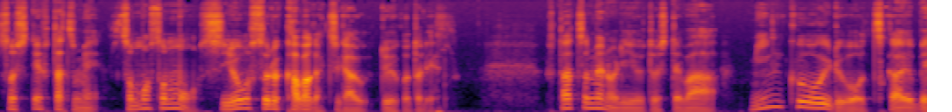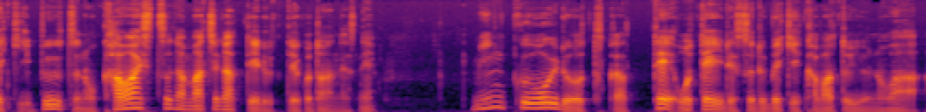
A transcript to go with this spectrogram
そして2つ目、そもそも使用する皮が違うということです。2つ目の理由としては、ミンクオイルを使うべきブーツの革質が間違っているということなんですね。ミンクオイルを使ってお手入れするべき革というのは、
